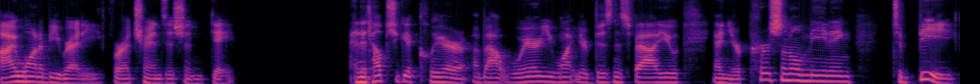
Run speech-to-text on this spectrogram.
I want to be ready for a transition date. And it helps you get clear about where you want your business value and your personal meaning to be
